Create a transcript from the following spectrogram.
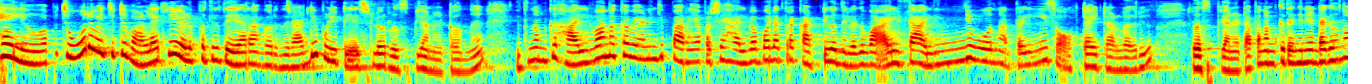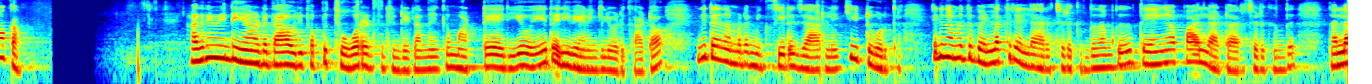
ഹലോ അപ്പോൾ ചോറ് വെച്ചിട്ട് വളരെ എളുപ്പത്തിൽ തയ്യാറാക്കാൻ പറ്റുന്ന ഒരു അടിപൊളി ടേസ്റ്റുള്ള റെസിപ്പിയാണ് കേട്ടോ ഒന്ന് ഇത് നമുക്ക് ഹൽവ എന്നൊക്കെ വേണമെങ്കിൽ പറയാം പക്ഷേ ഹൽവ പോലെ അത്ര കട്ടിയൊന്നുമില്ല. ഇത് വായിലിട്ട് അലിഞ്ഞു പോകുന്ന അത്രയും സോഫ്റ്റ് ആയിട്ടുള്ള ഒരു റെസിപ്പിയാണ് കേട്ടോ. അപ്പോൾ നമുക്കിത് എങ്ങനെ ഉണ്ടാക്കുന്നത് നോക്കാം. അതിനുവേണ്ടി ഞാൻ ഇവിടെ ദാ ഒരു കപ്പ് ചോറ് എടുത്തിട്ടുണ്ട് കേട്ടോ. നിങ്ങൾക്ക് മട്ട അരിയോ ഏതരി വേണമെങ്കിലും എടുക്കാം കേട്ടോ. എന്നിട്ട് നമ്മുടെ മിക്സിയുടെ ജാറിലേക്ക് ഇട്ട് കൊടുക്കുക ഇനി നമ്മളിത് വെള്ളത്തിലല്ല അരച്ചെടുക്കുന്നത്. നമുക്കിത് തേങ്ങാപ്പാലിലാട്ടോ അരച്ചെടുക്കുന്നത്. നല്ല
